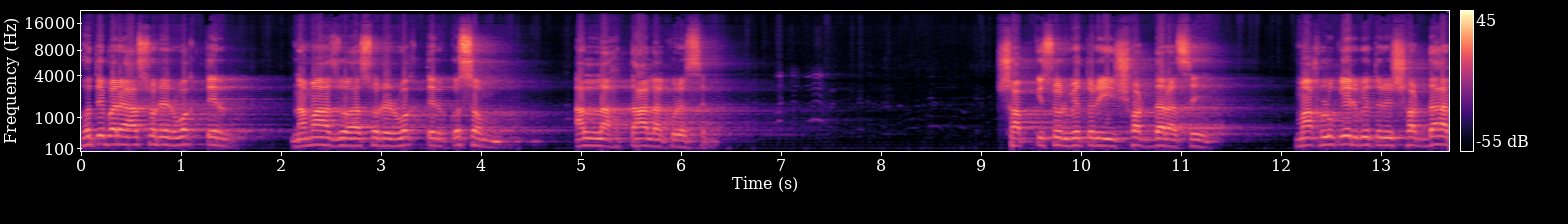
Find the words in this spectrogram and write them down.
হতে পারে আসরের ওক্তের নামাজ ও আসরের ওক্তের কসম আল্লাহ তালা করেছেন। সব কিছুর ভেতরেই সর্দার আছে, মাখলুকের ভেতরে সর্দার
